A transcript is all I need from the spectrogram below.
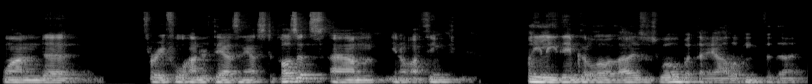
1 to 300,000-400,000 ounce deposits. Um, you know, I think clearly they've got a lot of those as well, but they are looking for the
